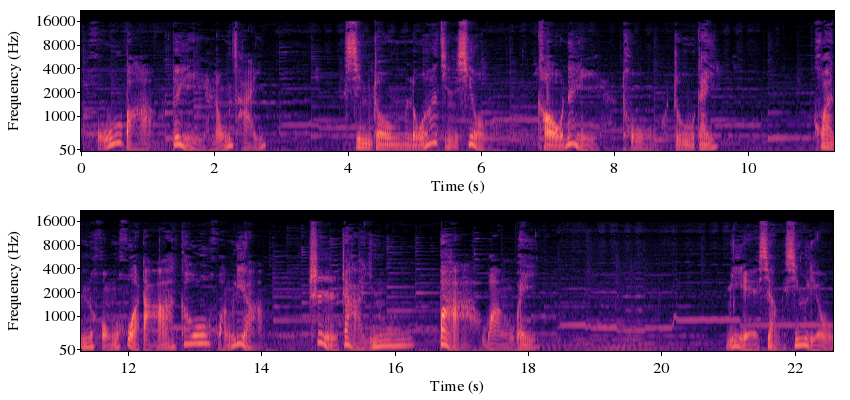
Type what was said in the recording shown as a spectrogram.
虎榜对龙才，心中罗锦绣，口内吐珠玑。宽宏豁达高皇亮，叱咤阴屋霸王威。灭象星流，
